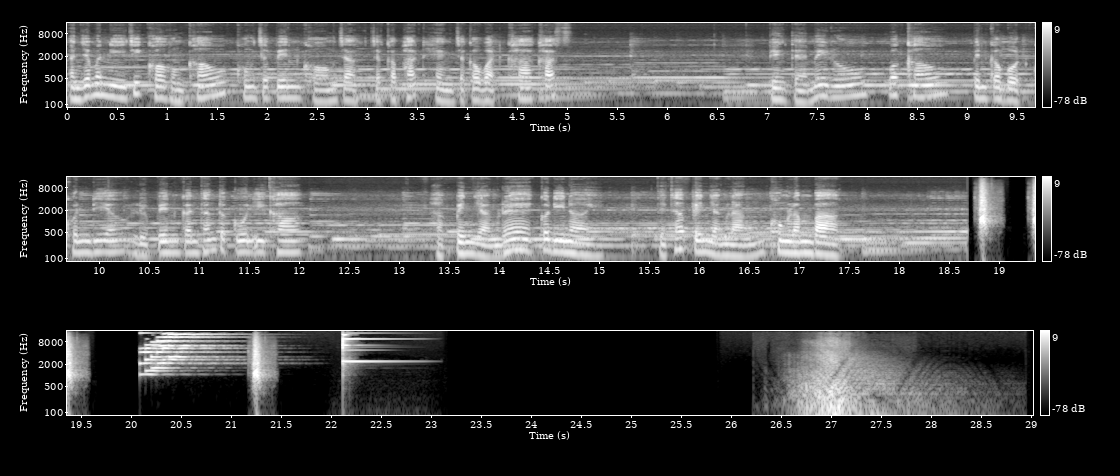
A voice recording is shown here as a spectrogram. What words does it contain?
อัญมณีที่คอของเขาคงจะเป็นของจากจักรพรรดิแห่งจักรวรรดิคาคัส เพียงแต่ไม่รู้ว่าเขาเป็นกบฏคนเดียวหรือเป็นกันทั้งตระกูลอีคา หากเป็นอย่างแรกก็ดีหน่อย แต่ถ้าเป็นอย่างหลังคงลำบาก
